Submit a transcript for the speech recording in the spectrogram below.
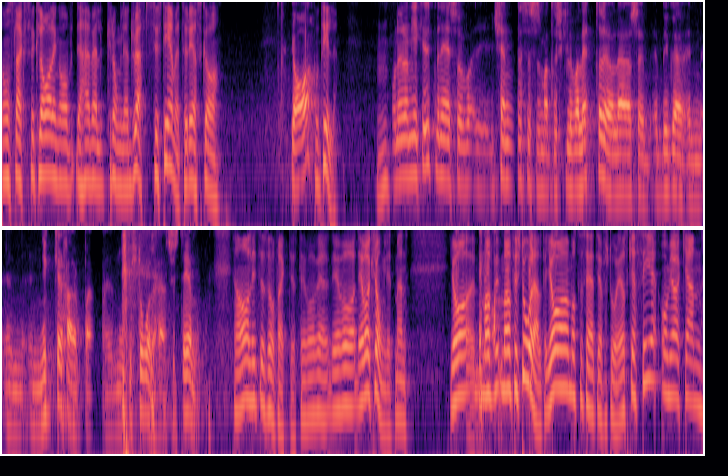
någon slags förklaring av det här väldigt krångliga draftsystemet, hur det ska ja. gå till. Mm. Och när de gick ut med det så kändes det som att det skulle vara lättare att lära sig bygga en, en, en nyckelharpa än att förstå det här systemet. Ja, lite så faktiskt. Det var, det var, det var krångligt, men ja, man, man förstår fall. Jag måste säga att jag förstår. Jag ska se om jag kan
